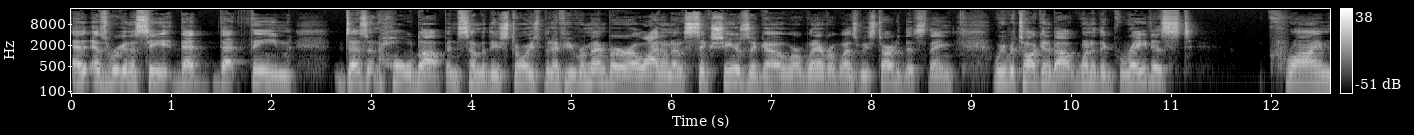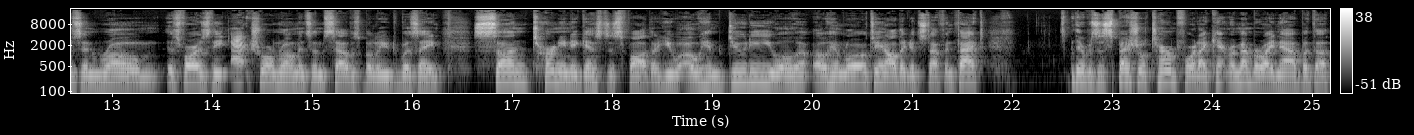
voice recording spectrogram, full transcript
as, as we're going to see, that that theme doesn't hold up in some of these stories. But if you remember, oh, I don't know, six years ago or whenever it was we started this thing, we were talking about one of the greatest crimes in Rome, as far as the actual Romans themselves believed, was a son turning against his father. You owe him duty, you owe, owe him loyalty, and all that good stuff. In fact, there was a special term for it. I can't remember right now, but the,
